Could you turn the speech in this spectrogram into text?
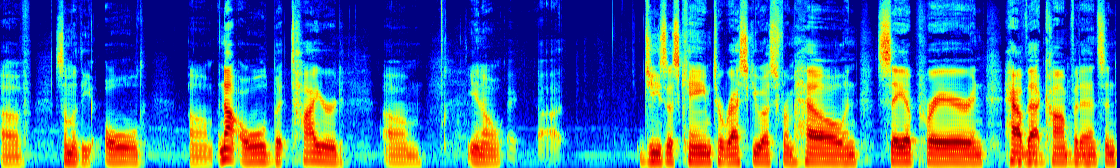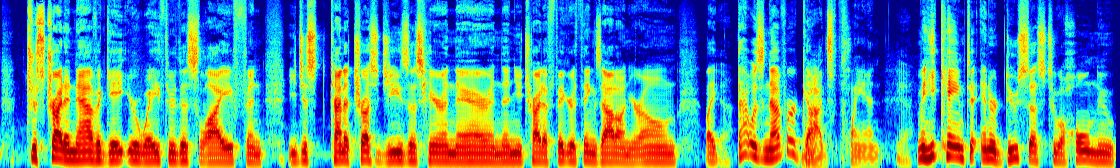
of some of the old, um, not old, but tired, um, you know. Jesus came to rescue us from hell and say a prayer and have that confidence and just try to navigate your way through this life and you just kind of trust Jesus here and there and then you try to figure things out on your own like Yeah. that was never God's plan. Yeah. I mean he came to introduce us to a whole new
